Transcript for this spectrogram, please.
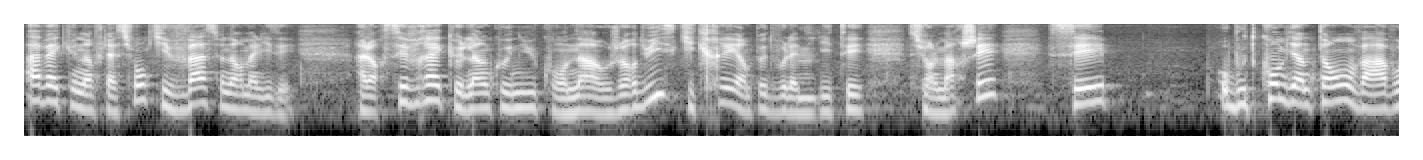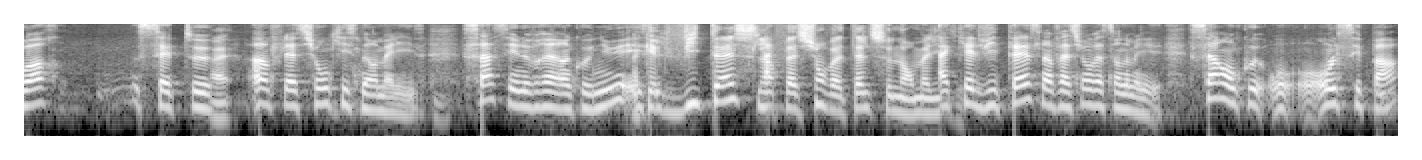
avec une inflation qui va se normaliser. Alors c'est vrai que l'inconnu qu'on a aujourd'hui, ce qui crée un peu de volatilité sur le marché, c'est au bout de combien de temps on va avoir cette euh, inflation qui se normalise. Ça, c'est une vraie inconnue. Et à quelle vitesse l'inflation va-t-elle se normaliser À quelle vitesse l'inflation va se normaliser? Ça, on ne le sait pas.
